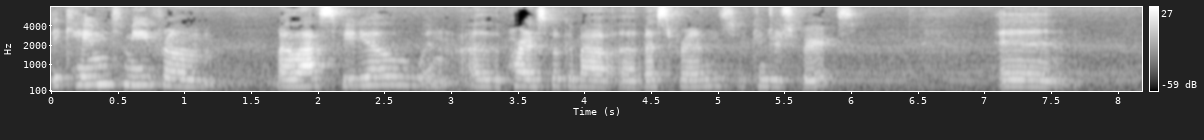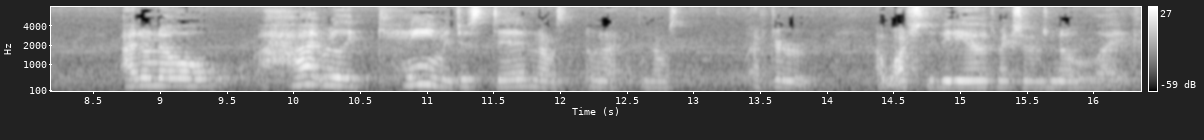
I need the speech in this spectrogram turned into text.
it came to me from my last video when uh, the part I spoke about uh, best friends or kindred spirits, and I don't know how it really came. It just did when I was when I when I was after I watched the video to make sure there was no like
